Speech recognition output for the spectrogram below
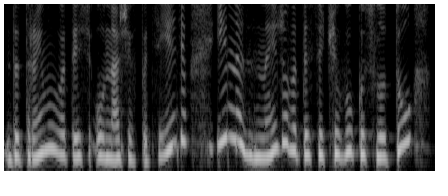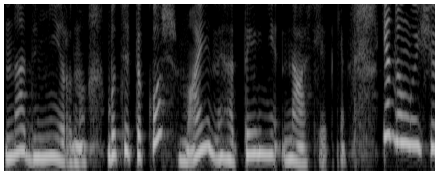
дотримуватись у наших пацієнтів і не знижувати сечову кислоту надмірно, бо це також має негативні наслідки. Я думаю, що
